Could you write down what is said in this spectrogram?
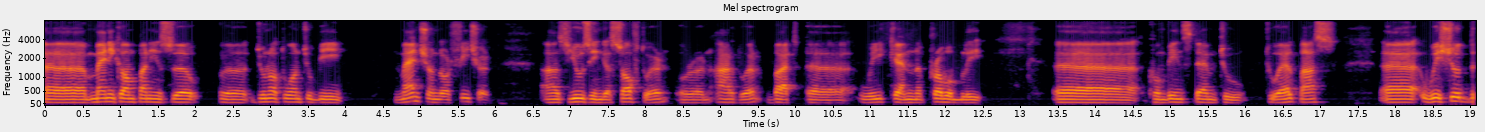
uh many companies uh, uh, do not want to be mentioned or featured as using a software or an hardware, but we can probably convince them to to help us. we should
